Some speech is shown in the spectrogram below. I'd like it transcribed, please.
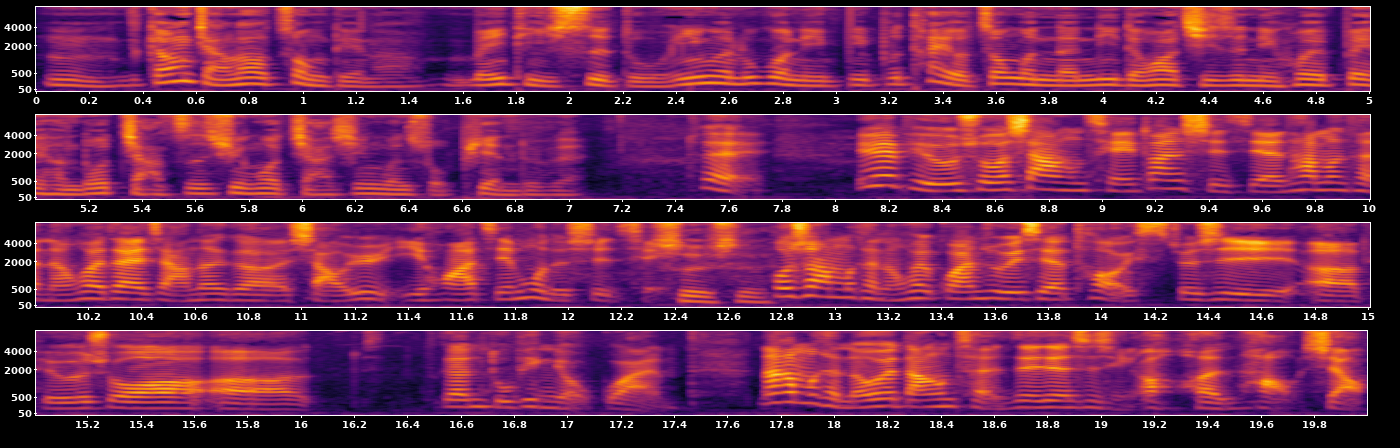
嗯，你刚刚讲到重点了，媒体试读，因为如果你你不太有中文能力的话，其实你会被很多假资讯或假新闻所骗，对不对？对。因为比如说，像前一段时间，他们可能会在讲那个小玉移花接木的事情，是是，或是他们可能会关注一些 toys，就是呃，比如说呃，跟毒品有关，那他们可能会当成这件事情哦很好笑。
